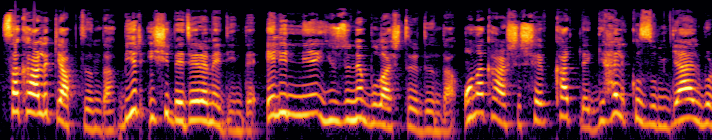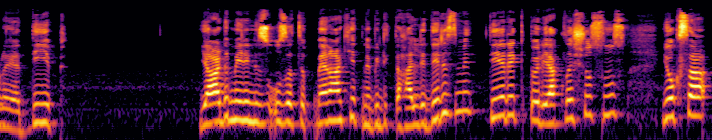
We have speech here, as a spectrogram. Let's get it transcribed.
sakarlık yaptığında, bir işi beceremediğinde, elini yüzüne bulaştırdığında ona karşı şefkatle gel kuzum gel buraya deyip yardım elinizi uzatıp merak etme birlikte hallederiz mi diyerek böyle yaklaşıyorsunuz. Yoksa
